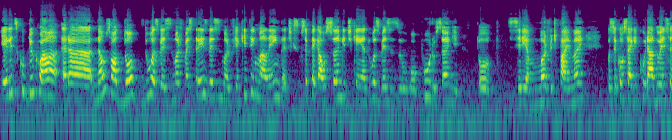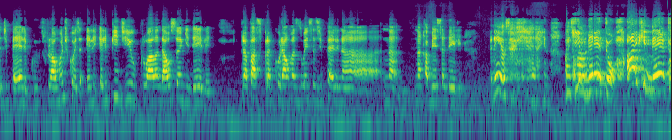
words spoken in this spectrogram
E ele descobriu que o Alan era não só do, duas vezes Murphy, mas três vezes Murphy. E aqui tem uma lenda de que se você pegar o sangue de quem é duas vezes o, o puro sangue, ou seria Murphy de pai e mãe, você consegue curar a doença de pele, curar um monte de coisa. Ele, ele pediu pro Alan dar o sangue dele para curar umas doenças de pele na, na, na cabeça dele. Nem eu sei o que era ainda. Mas que medo! Ai, que medo!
